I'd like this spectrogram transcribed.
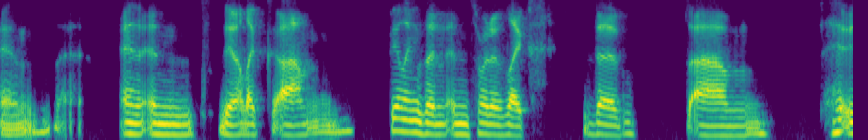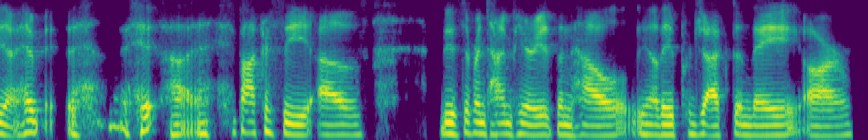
and and, and you know like um feelings and, and sort of like the um hi- you know, hip, uh, hypocrisy of these different time periods and how you know they project and they are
